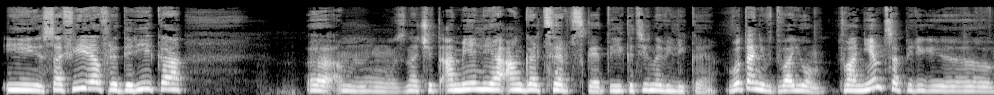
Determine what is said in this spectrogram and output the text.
и София Фредерика, значит, Амелия Ангальцербская, это Екатерина Великая. Вот они вдвоем. Два немца, пере, э,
